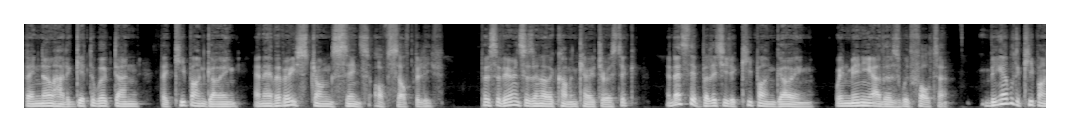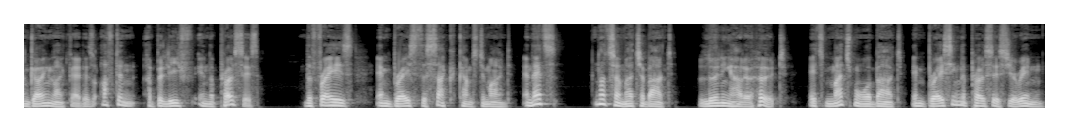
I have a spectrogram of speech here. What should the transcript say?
they know how to get the work done, they keep on going, and they have a very strong sense of self belief. Perseverance is another common characteristic, and that's the ability to keep on going when many others would falter. Being able to keep on going like that is often a belief in the process. The phrase embrace the suck comes to mind, and that's not so much about learning how to hurt it's much more about embracing the process you're in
